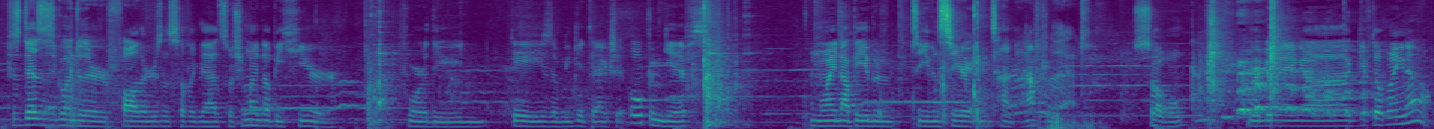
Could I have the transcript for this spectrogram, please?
Because Dez is going to their fathers and stuff like that, so she might not be here for the days that we get to actually open gifts. And might not be able to even see her anytime after that. So, we're doing uh, gift opening now.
